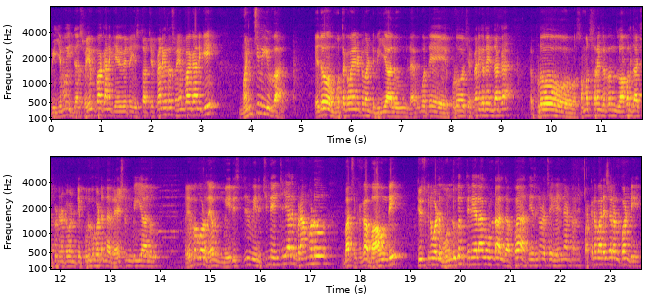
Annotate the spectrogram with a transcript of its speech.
బియ్యము ఇద్దరు స్వయం పాకానికి ఏవైతే ఇస్తారో చెప్పాను కదా స్వయం పాకానికి మంచివి ఇవ్వాలి. ఏదో ముతకమైనటువంటి బియ్యాలు లేకపోతే ఎప్పుడో చెప్పాను కదా ఇందాక ఎప్పుడో సంవత్సరం క్రితం లోపల దాచిపెట్టినటువంటి పురుగుపట్టిన రేషన్ బియ్యాలు ఇవ్వకూడదు. మీరు ఇచ్చి మీరు ఇచ్చింది ఏం చేయాలి బ్రాహ్మడు? బాగా చక్కగా బాగుంది. తీసుకునే వాళ్ళు వండుకొని తినేలాగా ఉండాలి తప్ప తీసుకుని వచ్చే ఏంటంటే పక్కన పారేశారు అనుకోండి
